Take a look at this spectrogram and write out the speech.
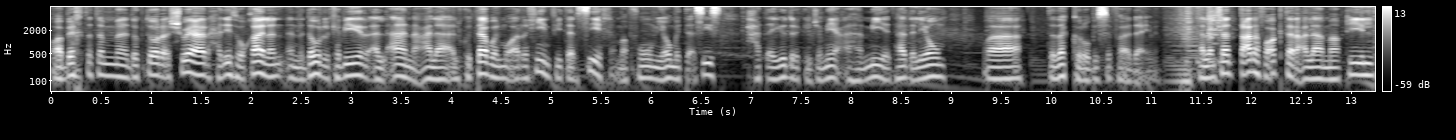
وبيختتم دكتور الشويعر حديثه قائلا أن الدور الكبير الآن على الكتاب والمؤرخين في ترسيخ مفهوم يوم التأسيس حتى يدرك الجميع أهمية هذا اليوم وتذكروا بصفة دائمة. هلا مشان تتعرفوا أكثر على ما قيل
